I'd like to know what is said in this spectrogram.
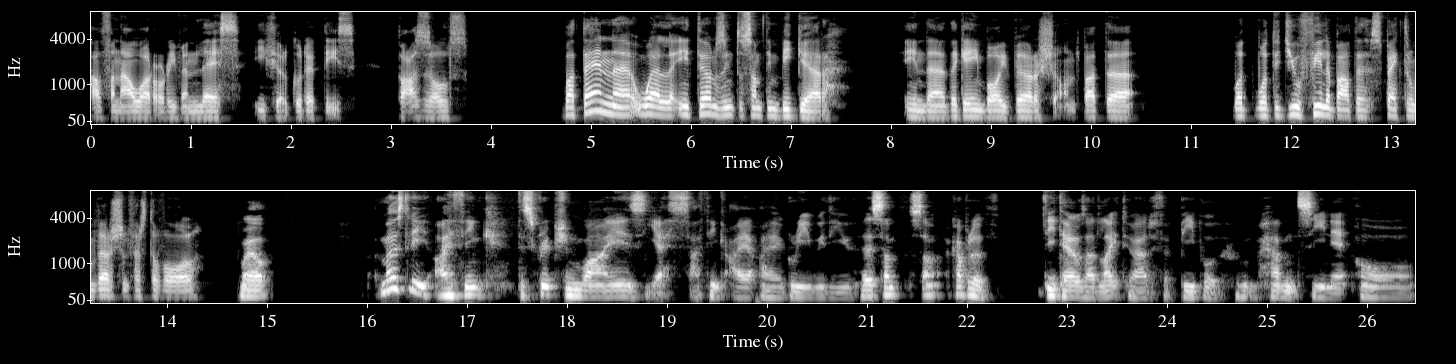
half an hour or even less if you're good at these puzzles. But then, uh, well, it turns into something bigger in the, the Game Boy version. But uh, what what did you feel about the Spectrum version first of all? Well, mostly I think description wise, yes, I think I, I agree with you. There's some some a couple of details I'd like to add for people who haven't seen it or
